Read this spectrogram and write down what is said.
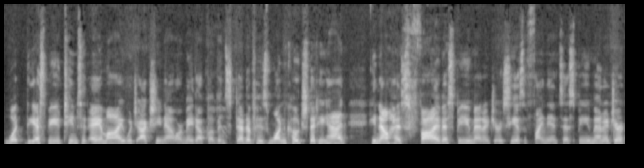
what the SBU teams at AMI, which actually now are made up of, instead of his one coach that he had, he now has five SBU managers. He has a finance SBU manager,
